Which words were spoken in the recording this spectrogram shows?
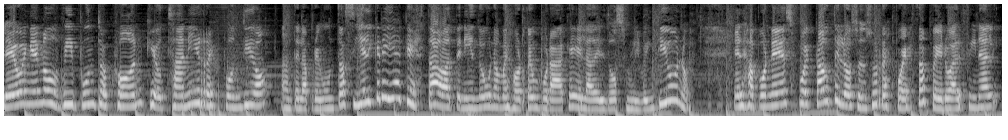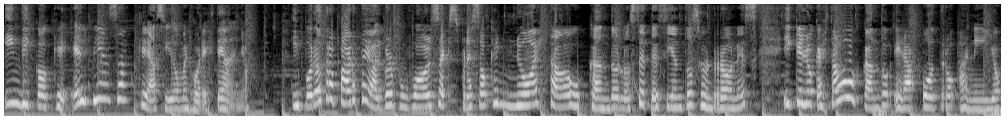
Leo en MLB.com que Otani respondió ante la pregunta si él creía que estaba teniendo una mejor temporada que la del 2021. El japonés fue cauteloso en su respuesta, pero al final indicó que él piensa que ha sido mejor este año. Y por otra parte, Albert Pujols expresó que no estaba buscando los 700 honrones y que lo que estaba buscando era otro anillo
